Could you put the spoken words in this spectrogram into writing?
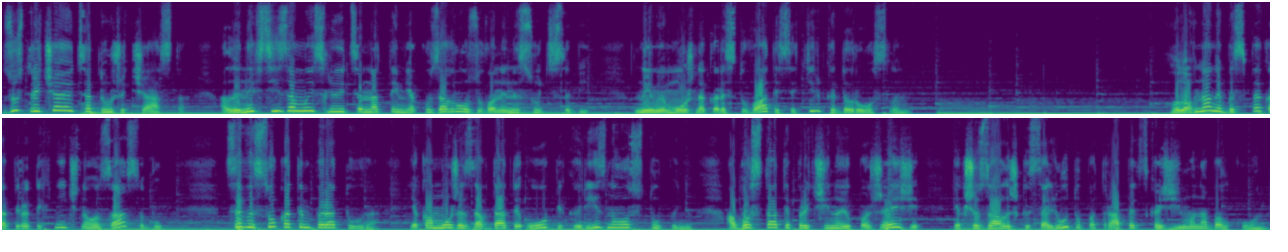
зустрічаються дуже часто, але не всі замислюються над тим, яку загрозу вони несуть собі. Ними можна користуватися тільки дорослим. Головна небезпека піротехнічного засобу це висока температура, яка може завдати опіки різного ступеню або стати причиною пожежі, якщо залишки салюту потраплять, скажімо, на балкон.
